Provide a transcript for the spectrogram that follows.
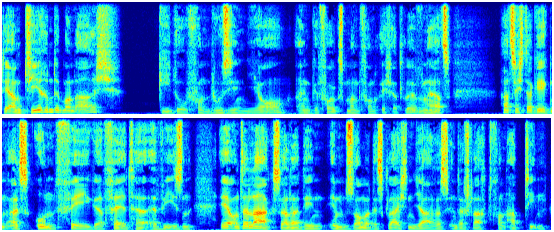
Der amtierende Monarch, Guido von Lusignan, ein Gefolgsmann von Richard Löwenherz, hat sich dagegen als unfähiger Feldherr erwiesen. Er unterlag Saladin im Sommer des gleichen Jahres in der Schlacht von Hattin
